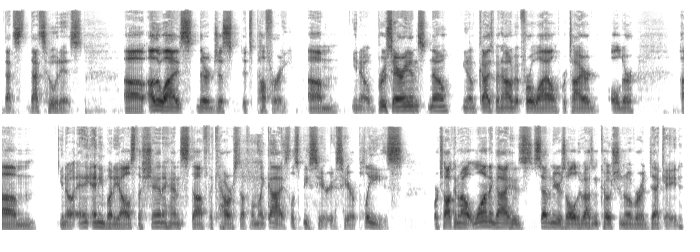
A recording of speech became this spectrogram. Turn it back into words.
That's that's who it is. Uh, otherwise, they're just it's puffery. Um, you know, Bruce Arians, no, you know, guy's been out of it for a while, retired, older. Um, you know, any, anybody else, the Shanahan stuff, the Cowher stuff. I'm like, guys, let's be serious here, please. We're talking about one, a guy who's seven years old who hasn't coached in over a decade.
